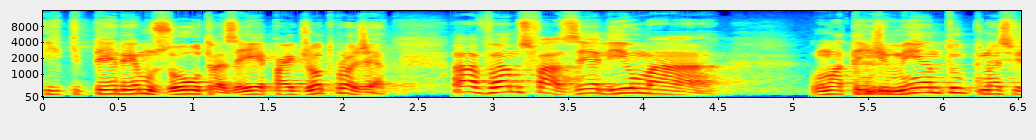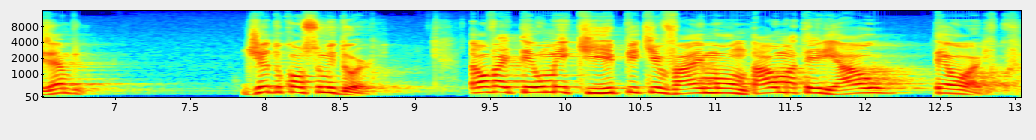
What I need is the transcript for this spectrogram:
e que teremos outras aí, é parte de outro projeto. Ah, vamos fazer ali uma, um atendimento que nós fizemos Dia do Consumidor. Então vai ter uma equipe que vai montar o material teórico.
